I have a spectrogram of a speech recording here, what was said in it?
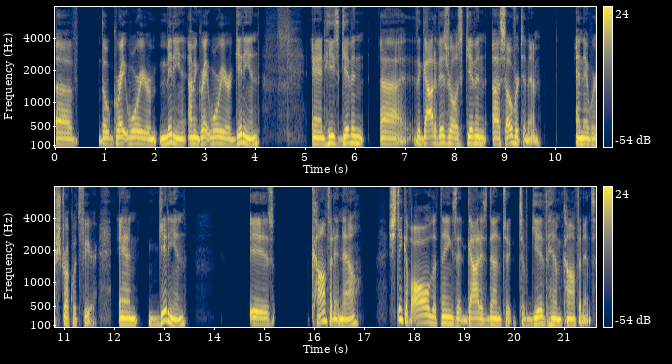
of the great warrior Midian, I mean, great warrior Gideon. And he's given, uh, the God of Israel has given us over to them. And they were struck with fear. And Gideon is confident now. Just think of all the things that God has done to, to give him confidence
